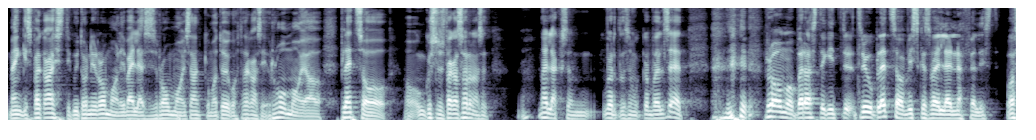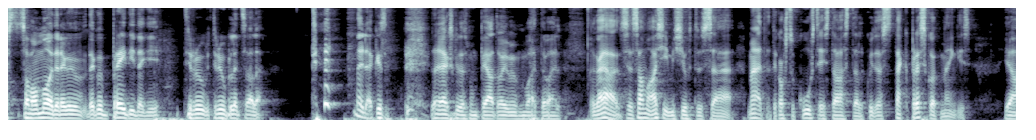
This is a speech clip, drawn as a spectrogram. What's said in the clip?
mängis väga hästi, kui Tony Romo oli väljas, siis Romo ei saanudki oma töökohta tagasi. Romo ja Pletso on kusjuures väga sarnased. Noh, naljakas on võrdlusega veel see, et Romo pärast tegi, Drew Bledsoe viskas välja NFL-ist. vastu samamoodi nagu, nagu Brady tegi Drew, Drew Bledsoe'le naljakas, naljakas, kuidas mu pea toimib vahetevahel. aga jaa, seesama asi, mis juhtus äh,, mäletate kaks tuhat kuusteist aastal, kuidas Dak Prescott mängis ja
